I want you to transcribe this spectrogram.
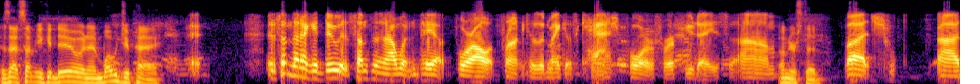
is that something you can do? And then what would you pay? It's something I could do. It's something that I wouldn't pay up for all up front because it'd make us cash poor for a few days. Um, Understood. but uh,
